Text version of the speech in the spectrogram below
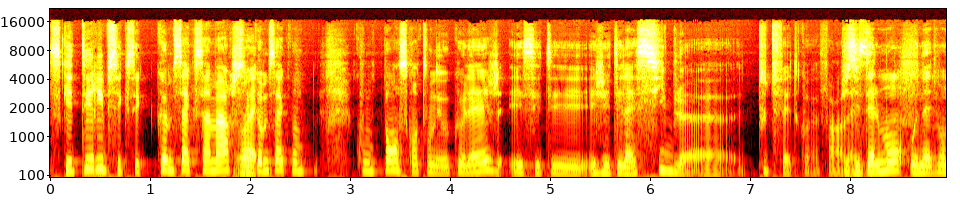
ce qui est terrible, c'est que c'est comme ça que ça marche, c'est comme ça qu'on pense quand on est au collège. Et c'était, j'étais la cible toute faite, quoi. Enfin, c'est tellement honnêtement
